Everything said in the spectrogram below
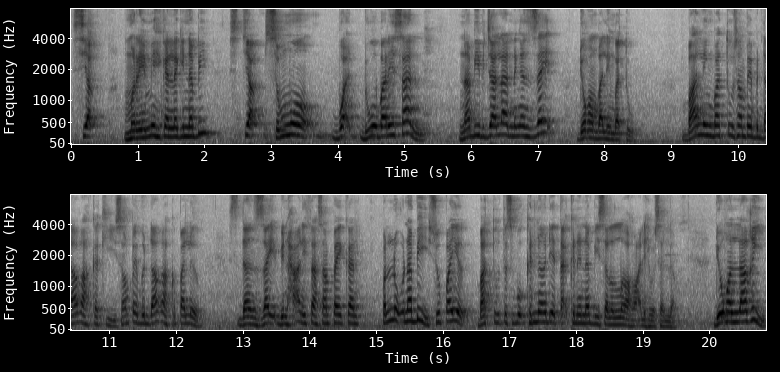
Siap meremehkan lagi Nabi setiap semua buat dua barisan. Nabi berjalan dengan Zaid dia orang baling batu. Baling batu sampai berdarah kaki sampai berdarah kepala. Dan Zaid bin Harithah sampaikan peluk Nabi supaya batu tersebut kena dia tak kena Nabi sallallahu alaihi wasallam. Dia orang lari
